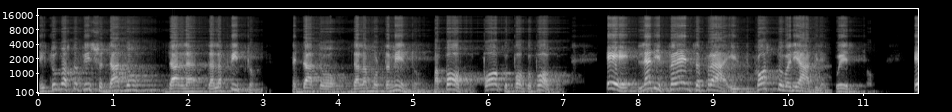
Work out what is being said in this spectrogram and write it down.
il tuo costo fisso è dato dal, dall'affitto, è dato dall'ammortamento, ma poco, poco, poco, poco. E la differenza fra il costo variabile, questo, e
